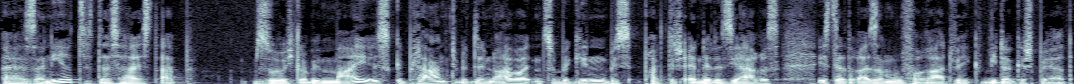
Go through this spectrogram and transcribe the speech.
äh, saniert. Das heißt, ab so ich glaube im Mai ist geplant, mit den Arbeiten zu beginnen, bis praktisch Ende des Jahres ist der Dreisamufer Radweg wieder gesperrt.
